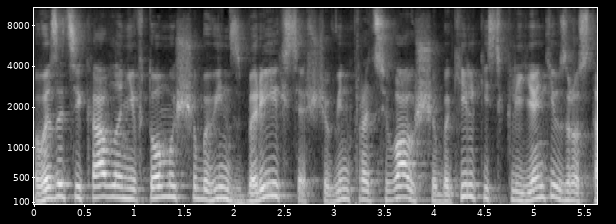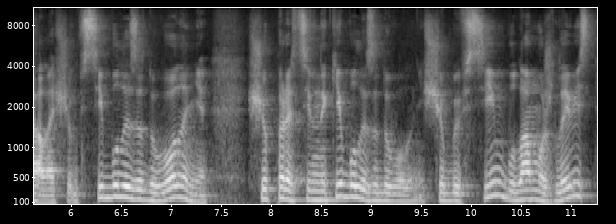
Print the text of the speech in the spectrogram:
Ви зацікавлені в тому, щоб він зберігся, щоб він працював, щоб кількість клієнтів зростала, щоб всі були задоволені, щоб працівники були задоволені, щоб всім була можливість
